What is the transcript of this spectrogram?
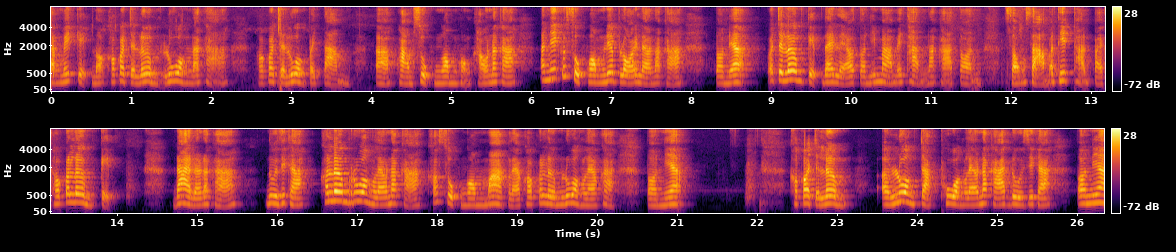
ยังไม่เก็บเนาะเขาก็จะเริ่มร่วงนะคะเขาก็จะร่วงไปตามความสุกงอมของเขานะคะ อันนี้ก็สุกงอมเรียบร้อยแล้วนะคะ ตอนเนี้ยก็จะเริ่มเก็บได้แล้ว ตอนนี้มาไม่ทันนะคะ ตอนสองสามอาทิตย์ผ่านไปเขาก็เริ่มเก็บ ได้แล้วนะคะ ดูสิคะเขาเริ่มร่วงแล้วนะคะเขาสุกงอมมากแล้วเขาก็เริ่มร่วงแล้วค่ะ ตอนเนี้ยเขาก็จะเริ่มร่วงจากพวงแล้วนะคะ ดูสิคะตอนเนี้ย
